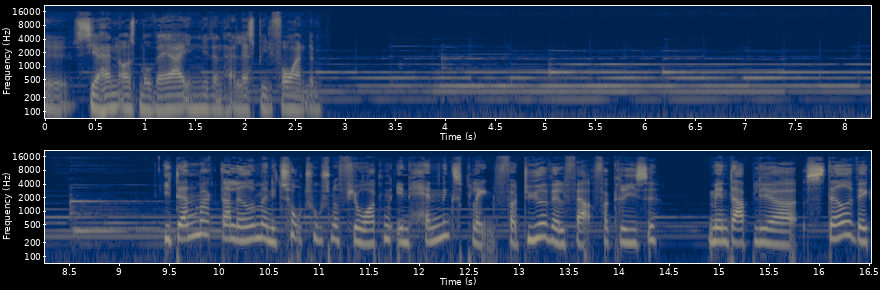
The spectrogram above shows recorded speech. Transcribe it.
øh, siger han, også må være inde i den her lastbil foran dem. I Danmark der lavede man i 2014 en handlingsplan for dyrevelfærd for grise. Men der bliver stadigvæk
